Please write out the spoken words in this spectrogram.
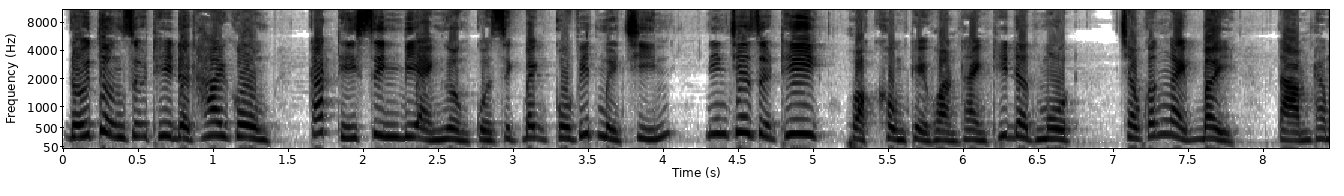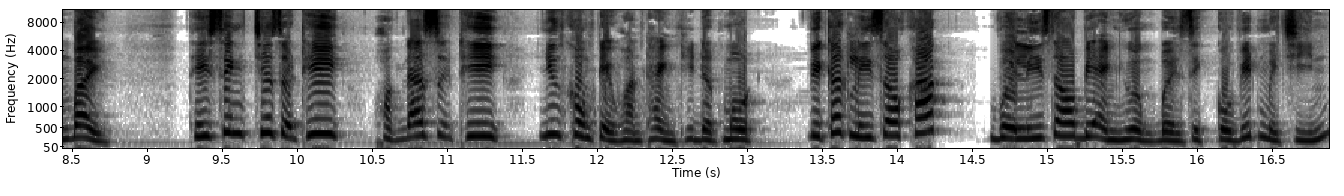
Đối tượng dự thi đợt 2 gồm các thí sinh bị ảnh hưởng của dịch bệnh COVID-19 nên chưa dự thi hoặc không thể hoàn thành thi đợt 1 trong các ngày 7, 8 tháng 7. Thí sinh chưa dự thi hoặc đã dự thi nhưng không thể hoàn thành thi đợt 1 vì các lý do khác với lý do bị ảnh hưởng bởi dịch COVID-19.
